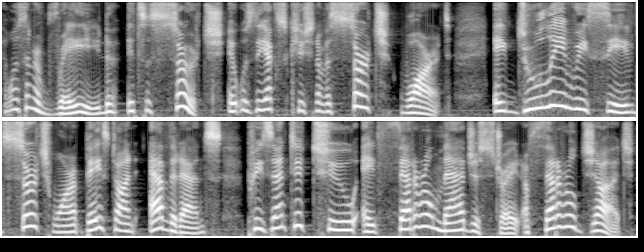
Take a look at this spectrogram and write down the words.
It wasn't a raid, it's a search. It was the execution of a search warrant. A duly received search warrant based on evidence presented to a federal magistrate, a federal judge,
